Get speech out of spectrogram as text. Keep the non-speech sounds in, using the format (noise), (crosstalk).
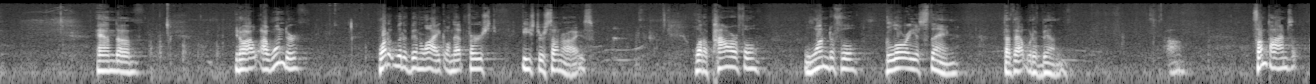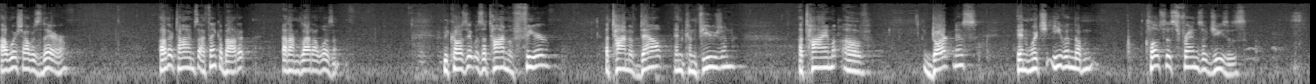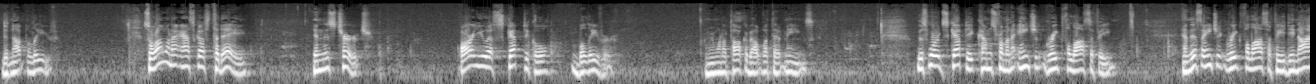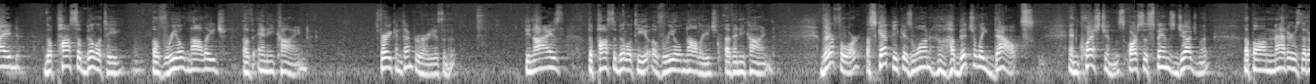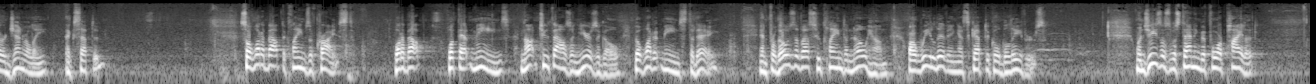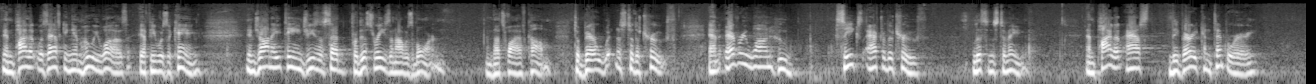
And, um, you know, I, I wonder what it would have been like on that first Easter sunrise. What a powerful, wonderful, glorious thing that that would have been. Um, sometimes I wish I was there. Other times I think about it and I'm glad I wasn't. Because it was a time of fear, a time of doubt and confusion, a time of darkness in which even the closest friends of Jesus did not believe. So I want to ask us today in this church are you a skeptical believer? And we want to talk about what that means. This word skeptic comes from an ancient Greek philosophy. And this ancient Greek philosophy denied the possibility of real knowledge of any kind. It's very contemporary, isn't it? Denies the possibility of real knowledge of any kind. Therefore, a skeptic is one who habitually doubts and questions or suspends judgment upon matters that are generally accepted. So, what about the claims of Christ? What about what that means, not 2,000 years ago, but what it means today? And for those of us who claim to know him, are we living as skeptical believers? When Jesus was standing before Pilate, and Pilate was asking him who he was, if he was a king, in John 18, Jesus said, For this reason I was born, and that's why I've come, to bear witness to the truth. And everyone who seeks after the truth listens to me. And Pilate asked the very contemporary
